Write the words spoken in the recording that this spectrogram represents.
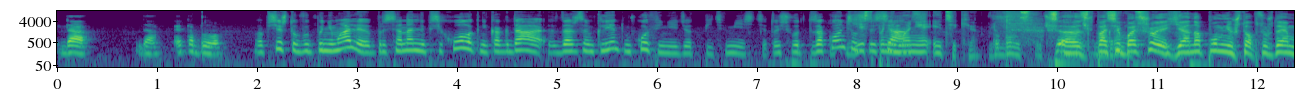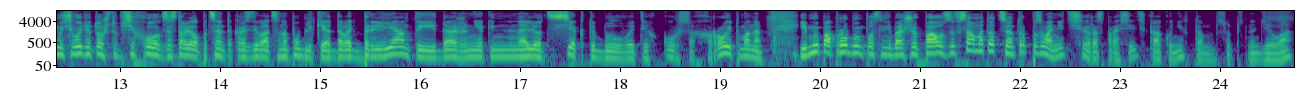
да, да, это было. Вообще, чтобы вы понимали, профессиональный психолог никогда даже своим клиентам кофе не идет пить вместе. То есть вот закончился Есть сеанс. понимание этики в любом случае. э, Очень Спасибо грамотно. большое. Я напомню, что обсуждаем мы сегодня то, что психолог заставлял пациенток раздеваться на публике и отдавать бриллианты, и даже некий налет секты был в этих курсах Ройтмана. И мы попробуем после небольшой паузы в сам этот центр позвонить, расспросить, как у них там, собственно, дела,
